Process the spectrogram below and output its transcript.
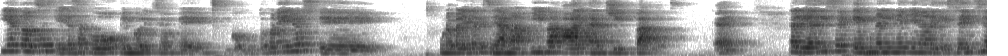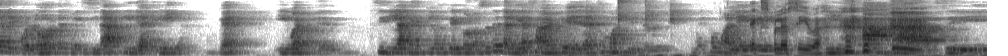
Y entonces ella sacó en colección, eh, en conjunto con ellos, eh, una paleta que se llama Viva Eye and Cheek Palette, ¿ok? Thalia dice que es una línea llena de esencia, de color, de felicidad y de alegría, ¿ok? Y bueno, si la gente, los que conocen de Talía saben que ella es como así, es como alegre. Explosiva. Y, ajá, sí,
